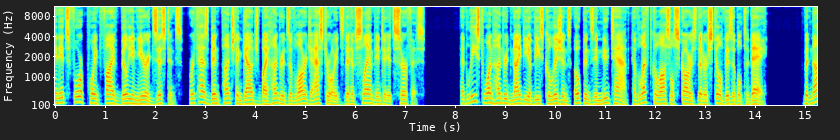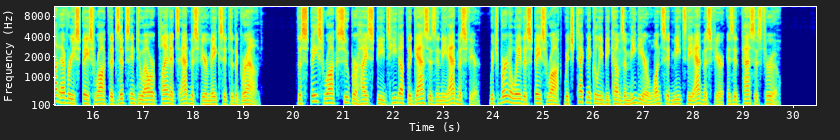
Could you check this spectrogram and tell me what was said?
In its 4.5 billion year existence, Earth has been punched and gouged by hundreds of large asteroids that have slammed into its surface. At least 190 of these collisions opens in New Tab have left colossal scars that are still visible today. But not every space rock that zips into our planet's atmosphere makes it to the ground. The space rock's super high speeds heat up the gases in the atmosphere, which burn away the space rock which technically becomes a meteor once it meets the atmosphere as it passes through.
